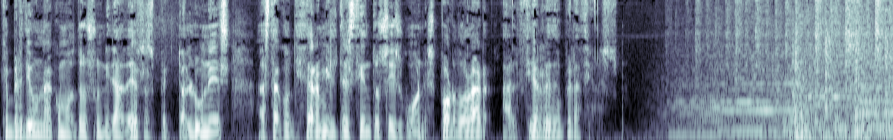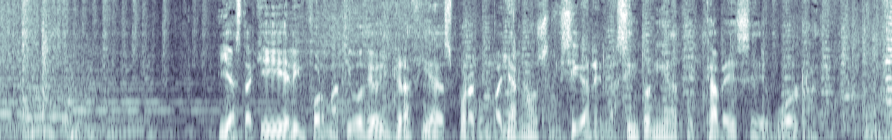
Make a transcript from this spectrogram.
que perdió una como dos unidades respecto al lunes, hasta cotizar a 1.306 wones por dólar al cierre de operaciones. Y hasta aquí el informativo de hoy. Gracias por acompañarnos y sigan en la sintonía de KBS World Radio.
